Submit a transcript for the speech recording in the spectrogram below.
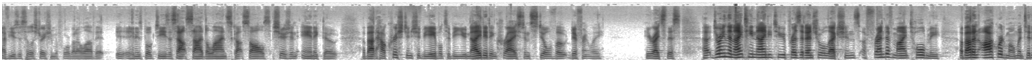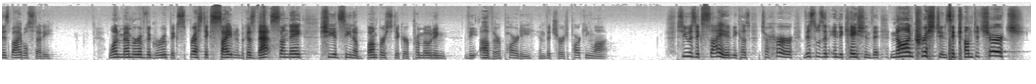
I've used this illustration before, but I love it. In his book, Jesus Outside the Lines, Scott Sauls shares an anecdote about how Christians should be able to be united in Christ and still vote differently. He writes this uh, During the 1992 presidential elections, a friend of mine told me about an awkward moment in his Bible study. One member of the group expressed excitement because that Sunday she had seen a bumper sticker promoting the other party in the church parking lot. She was excited because to her, this was an indication that non Christians had come to church.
